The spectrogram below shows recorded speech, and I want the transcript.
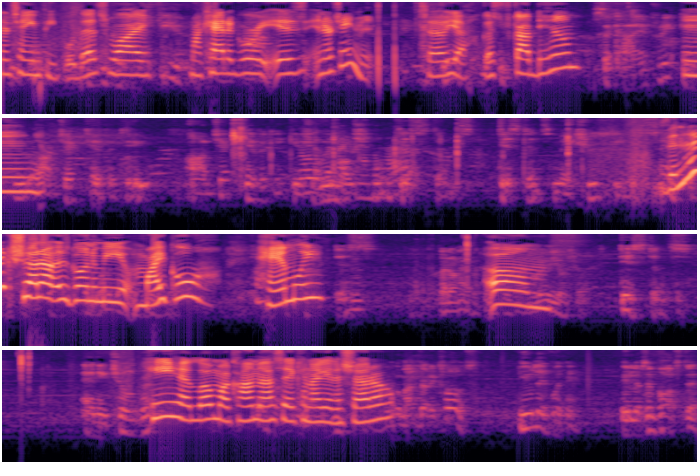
entertain people. That's why my category is entertainment. So yeah, go subscribe to him. Psychiatry gives And you yeah. objectivity. Objectivity gives you emotional distance. Distance makes you feel safe. The next shout out is going to be Michael Hamley. This I don't have a Um, distance. Any children? he had loved my comment. I said, "Can I get a shout out?" I'm very close. You live with him. He lives in Boston.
